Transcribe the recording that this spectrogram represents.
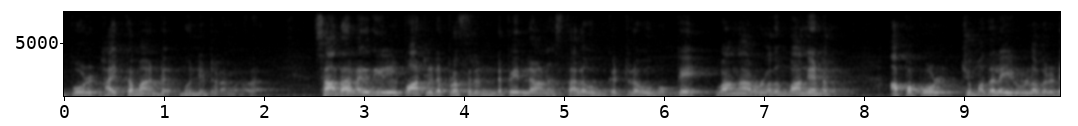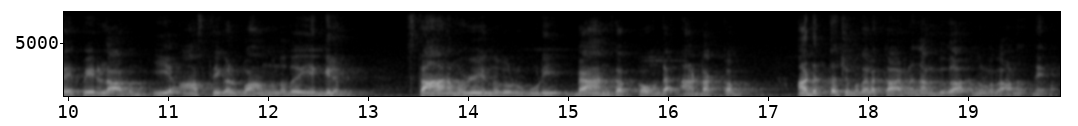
ഇപ്പോൾ ഹൈക്കമാൻഡ് മുന്നിട്ടിറങ്ങുന്നത്. സാധാരണഗതിയിൽ പാർട്ടിയുടെ പ്രസിഡന്റിന്റെ പേരിലാണ് സ്ഥലവും കെട്ടിടവും ഒക്കെ വാങ്ങാറുള്ളതും വാങ്ങേണ്ടതും. അപ്പോൾ ചുമതലയിലുള്ളവരുടെ പേരിലാകും ഈ ആസ്തികൾ വാങ്ങുന്നത് എങ്കിലും സ്ഥാനമൊഴിയുന്നതോടുകൂടി ബാങ്ക് അക്കൗണ്ട് അടക്കം അടുത്ത ചുമതലക്കാരന് നൽകുക എന്നുള്ളതാണ് നിയമം.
